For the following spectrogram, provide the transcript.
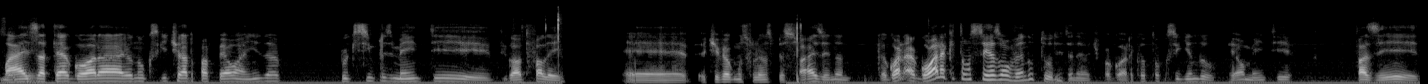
Mas até agora eu não consegui tirar do papel ainda, porque simplesmente, igual eu falei, é, eu tive alguns problemas pessoais ainda. Agora, agora que estão se resolvendo tudo, entendeu? Tipo, agora que eu tô conseguindo realmente fazer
